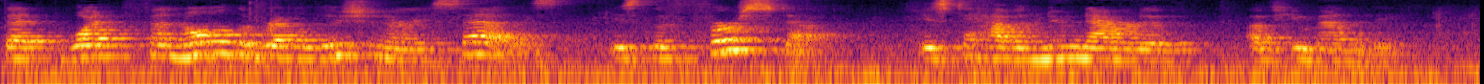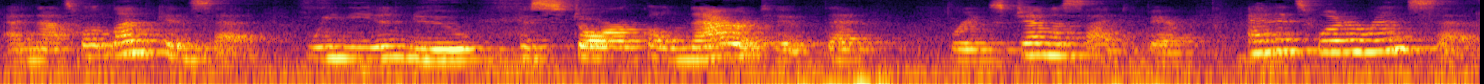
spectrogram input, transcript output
That what Fanon the revolutionary says is the first step is to have a new narrative of humanity. And that's what Lemkin said. We need a new historical narrative that brings genocide to bear. And it's what Arendt said.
